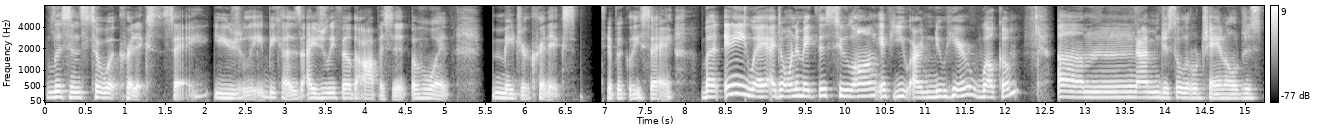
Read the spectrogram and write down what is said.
listens to what critics say usually because I usually feel the opposite of what major critics typically say. But anyway, I don't want to make this too long. If you are new here, welcome. Um, I'm just a little channel just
